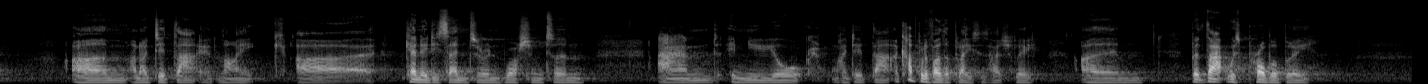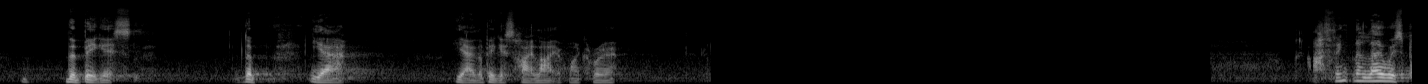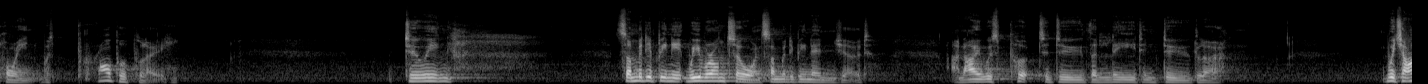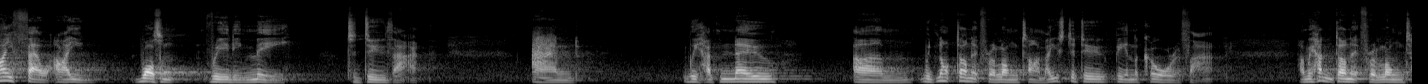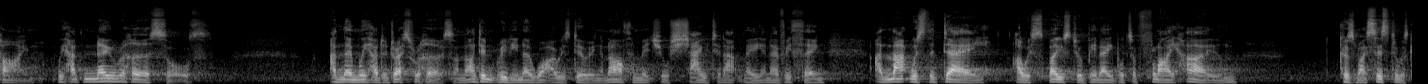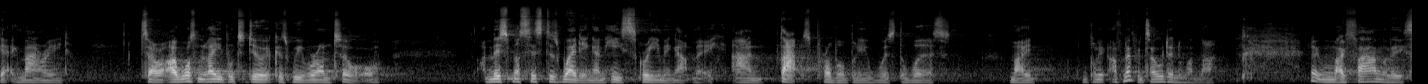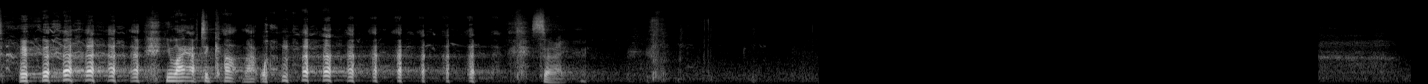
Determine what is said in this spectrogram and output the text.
Um, and I did that at like uh, Kennedy Center in Washington and in New York. I did that. A couple of other places actually. Um, but that was probably the biggest, the, yeah, yeah, the biggest highlight of my career. I think the lowest point was probably doing somebody had been we were on tour and somebody had been injured and I was put to do the lead in Dougla which I felt I wasn't really me to do that and we had no um, we'd not done it for a long time I used to do be in the core of that and we hadn't done it for a long time we had no rehearsals And then we had a dress rehearsal, and I didn't really know what I was doing. And Arthur Mitchell shouted at me and everything. And that was the day I was supposed to have been able to fly home because my sister was getting married. So I wasn't able to do it because we were on tour. I missed my sister's wedding and he's screaming at me. And that's probably was the worst. My, I've never told anyone that. Not even my family. So you might have to cut that one. Sorry.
